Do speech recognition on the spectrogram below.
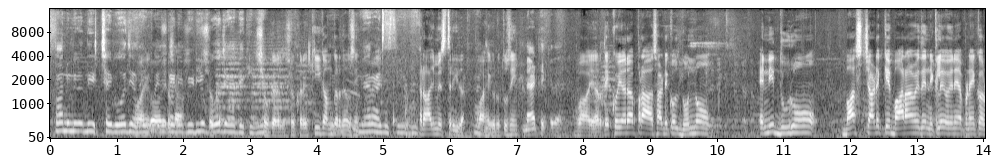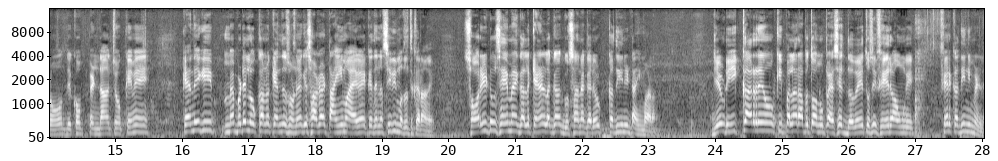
ਤੁਹਾਨੂੰ ਮਿਲਣ ਦੀ ਇੱਛਾ ਹੀ ਬਹੁਤ ਜ਼ਿਆਦਾ ਹੈ ਤੁਹਾਡੀ ਵੀਡੀਓ ਬਹੁਤ ਜ਼ਿਆਦਾ ਦੇਖੀ ਜੀ ਸ਼ੁਕਰ ਹੈ ਸ਼ੁਕਰ ਹੈ। ਕੀ ਕੰਮ ਕਰਦੇ ਹੋ ਤੁਸੀਂ? ਮੈਂ ਰਾਜ ਮਿਸਤਰੀ ਦਾ। ਰਾਜ ਮਿਸਤਰੀ ਦਾ ਵਾਹਿਗੁਰੂ ਤੁਸੀਂ? ਮੈਂ ਠੇਕੇਦਾਰ। ਵਾਹ ਯਾਰ ਦੇਖੋ ਯਾਰ ਆ ਭਰਾ ਸਾਡੇ ਕੋਲ ਦੋਨੋਂ ਇੰਨੀ ਦੂਰੋਂ ਬੱਸ ਚੜ ਕੇ 12 ਵਜੇ ਦੇ ਨਿਕਲੇ ਹੋਏ ਨੇ ਆਪਣੇ ਘਰੋਂ। ਦੇਖੋ ਪਿੰਡਾਂ ਚੋਂ ਕਿਵੇਂ ਕਹਿੰਦੇ ਕਿ ਮੈਂ ਬੜੇ ਲੋਕਾਂ ਨੂੰ ਕਹਿੰਦੇ ਸੁਣਿਆ ਕਿ ਸਾਡਾ ਟਾਈਮ ਆਏਗਾ, ਇੱਕ ਦਿਨ ਅਸੀਂ ਵੀ ਮਦਦ ਕਰਾਂਗੇ। ਸੌਰੀ ਟੂ ਸੇ ਮੈਂ ਗੱਲ ਕਹਿਣ ਲੱਗਾ, ਗੁੱਸਾ ਨਾ ਕਰਿਓ, ਕਦੀ ਨਹੀਂ ਟਾਈਮ ਆਣਾ ਜੇ ਉਡੀਕ ਕਰ ਰਹੇ ਹੋ ਕਿ ਪਹਿਲਾਂ ਰੱਬ ਤੁਹਾਨੂੰ ਪੈਸੇ ਦੇਵੇ, ਤੁਸੀਂ ਫੇਰ ਆਉਂਗੇ, ਫਿਰ ਕਦੀ ਨਹੀਂ ਮਿਲਣੇ।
